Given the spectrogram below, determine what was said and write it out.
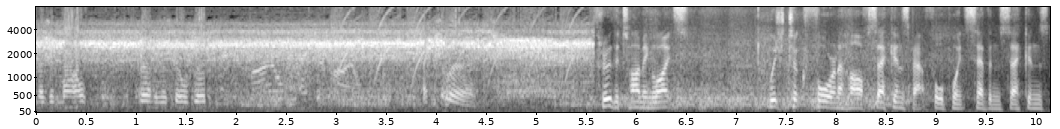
Measured mile. Still good. Excellent. Through the timing lights, which took four and a half seconds, about 4.7 seconds,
